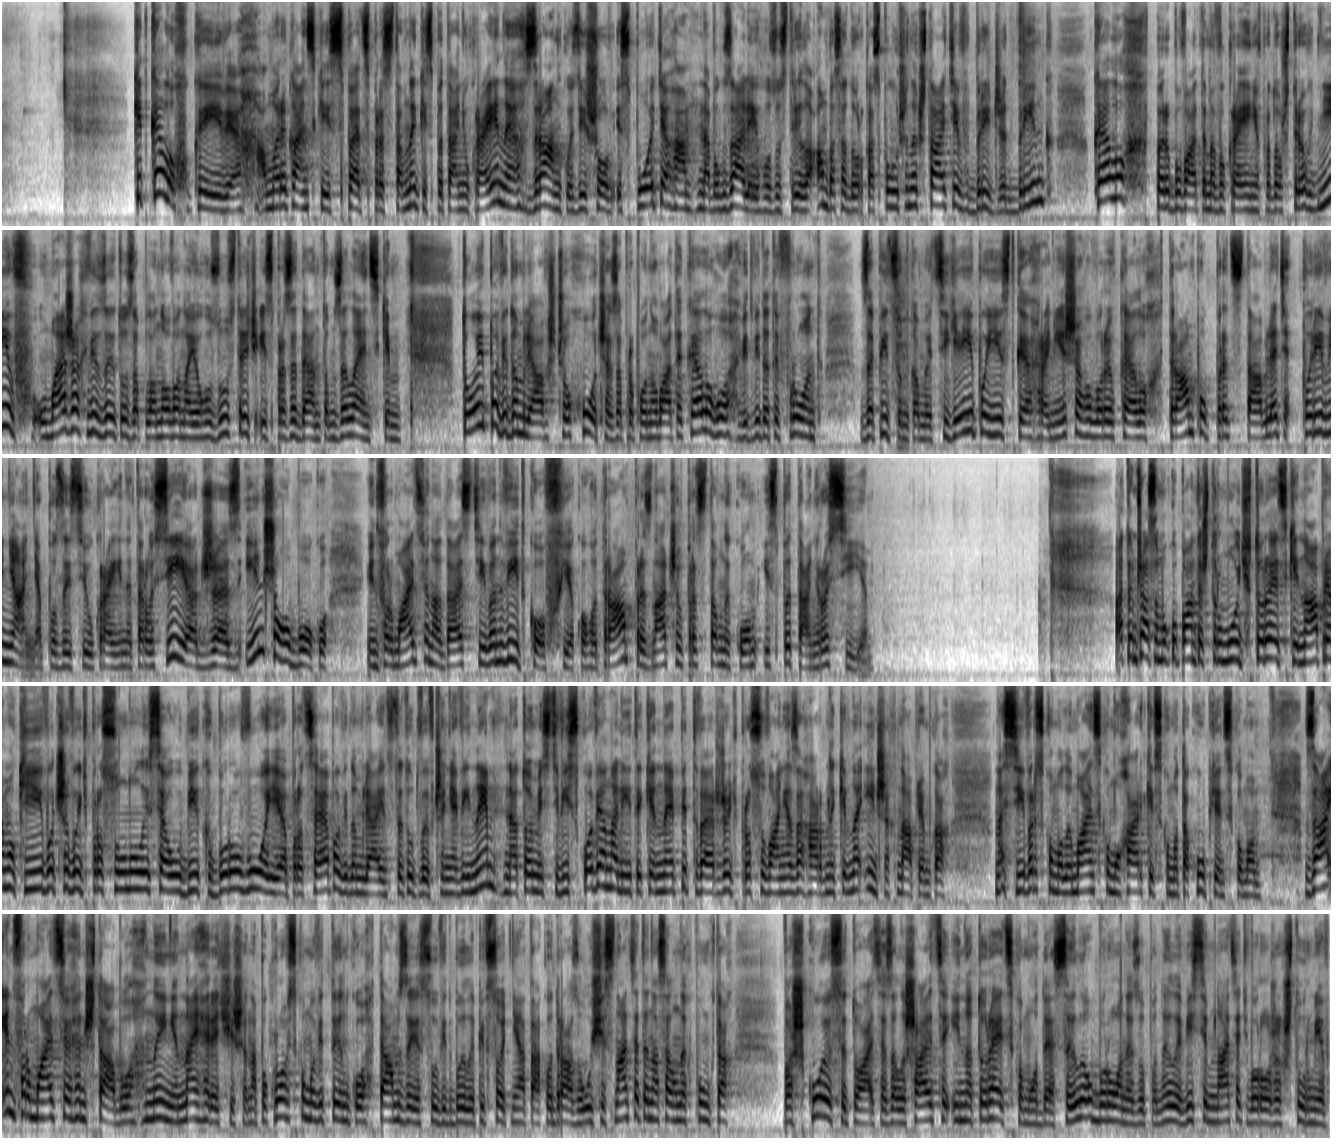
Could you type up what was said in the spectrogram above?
Кіт Келох у Києві, американський спецпредставник із питань України, зранку зійшов із потяга. На вокзалі його зустріла амбасадорка Сполучених Штатів Бріджет Брінк. Келох перебуватиме в Україні впродовж трьох днів. У межах візиту запланована його зустріч із президентом Зеленським. Той повідомляв, що хоче запропонувати Келогу відвідати фронт. За підсумками цієї поїздки раніше говорив Келох, Трампу представлять порівняння позицій України та Росії, адже з іншого боку інформацію надасть Стівен Вітков, якого Трамп призначив представником із питань Росії. А тим часом окупанти штурмують турецький напрямок. Київ, очевидь, просунулися у бік Борової. Про це повідомляє інститут вивчення війни. Натомість військові аналітики не підтверджують просування загарбників на інших напрямках на Сіверському, Лиманському, Харківському та Куп'янському. За інформацією генштабу, нині найгарячіше на Покровському відтинку. Там ЗСУ відбили півсотні атак одразу у 16 населених пунктах. Важкою ситуація залишається і на турецькому, де сили оборони зупинили 18 ворожих штурмів.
